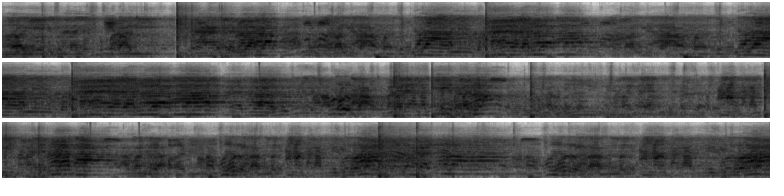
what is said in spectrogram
eh, ini kita kembali Nah, ke belakang kembali ke apa jalan ke belakang kembali ke apa? Jalan kembali lagi ke belakang apa enggak Mulka, kembali angkat di belakang kembali belakang Lumayan benar kembali di semester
